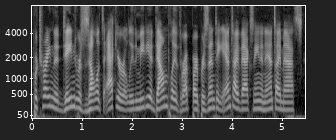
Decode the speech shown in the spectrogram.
portraying the dangerous zealots accurately, the media downplayed the threat by presenting anti-vaccine and anti-mask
